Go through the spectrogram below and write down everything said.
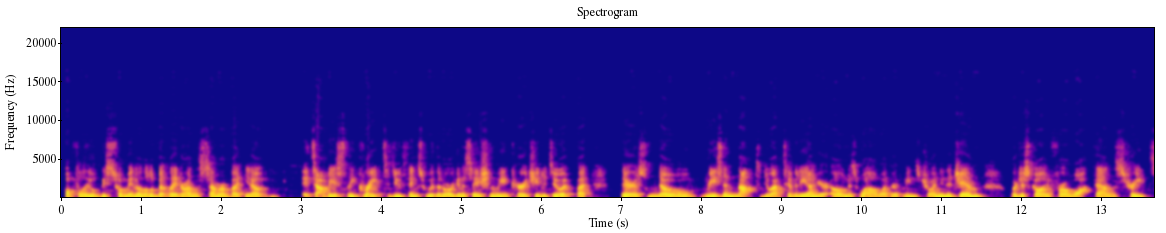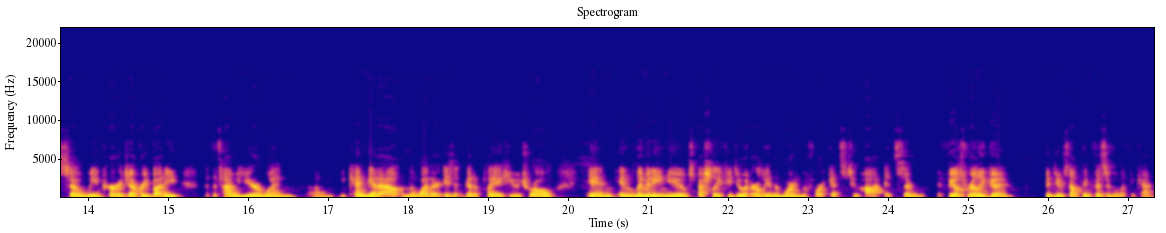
hopefully, we'll be swimming a little bit later on the summer. But you know, it's obviously great to do things with an organization. We encourage you to do it, but there's no reason not to do activity on your own as well, whether it means joining a gym or just going for a walk down the street. So we encourage everybody at the time of year when um, you can get out and the weather isn't going to play a huge role in in limiting you, especially if you do it early in the morning before it gets too hot. It's a, it feels really good to do something physical if you can.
